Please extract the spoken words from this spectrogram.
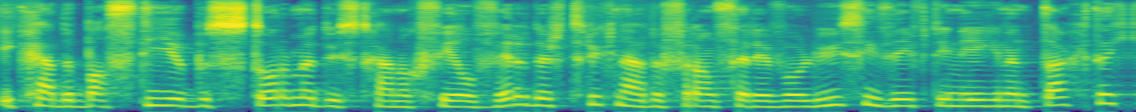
ik ga de Bastille bestormen. Dus het gaat nog veel verder terug naar de Franse revolutie, 1789.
